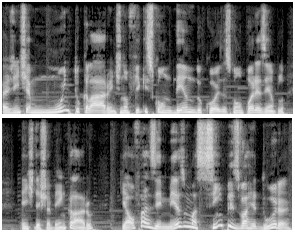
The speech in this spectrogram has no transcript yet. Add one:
a gente é muito claro, a gente não fica escondendo coisas, como por exemplo, a gente deixa bem claro que ao fazer mesmo uma simples varredura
